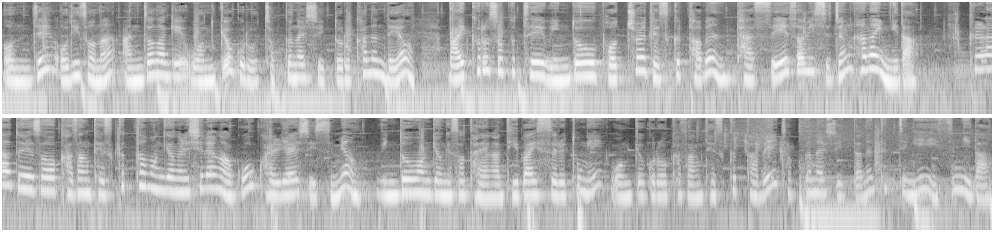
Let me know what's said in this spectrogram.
언제 어디서나 안전하게 원격으로 접근할 수 있도록 하는데요. 마이크로소프트의 윈도우 버추얼 데스크탑은 다스의 서비스 중 하나입니다. 클라우드에서 가상 데스크탑 환경을 실행하고 관리할 수 있으며 윈도우 환경에서 다양한 디바이스를 통해 원격으로 가상 데스크탑에 접근할 수 있다는 특징이 있습니다.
